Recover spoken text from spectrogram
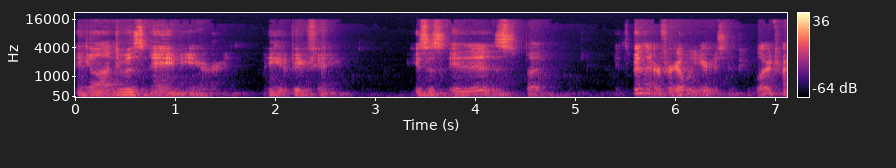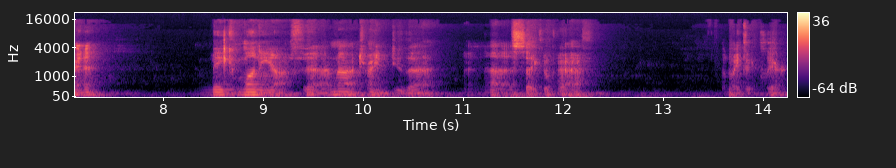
hang on to his name here and make it a big thing. He says it is, but it's been there for a couple years, and people are trying to make money off it. I'm not trying to do that. I'm not a psychopath. I'll make that clear.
